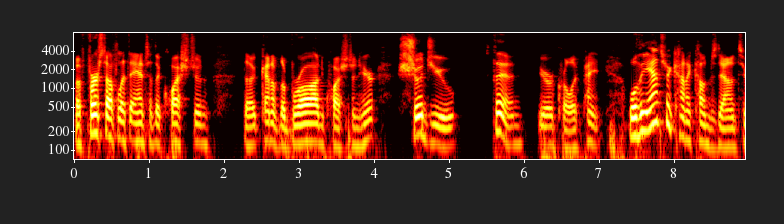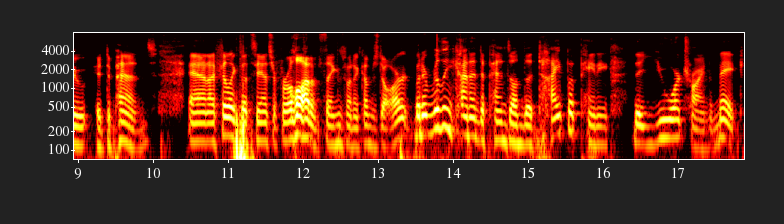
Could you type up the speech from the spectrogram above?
But first off, let's answer the question, the kind of the broad question here. Should you thin your acrylic paint? Well, the answer kind of comes down to it depends. And I feel like that's the answer for a lot of things when it comes to art, but it really kind of depends on the type of painting that you are trying to make.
